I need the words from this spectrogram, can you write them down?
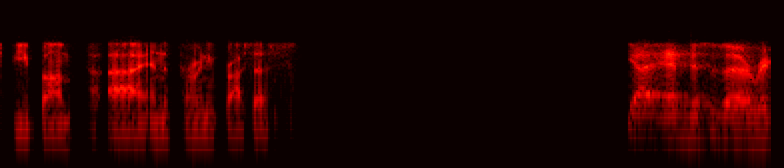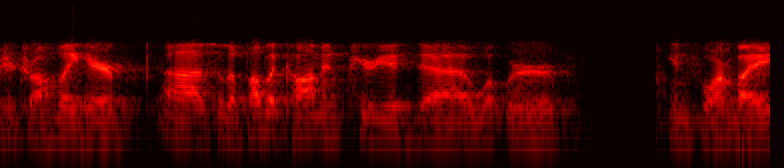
speed bump uh, in the permitting process? Yeah, Ed, this is uh, Richard Tremblay here. Uh so the public comment period, what we're informed by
